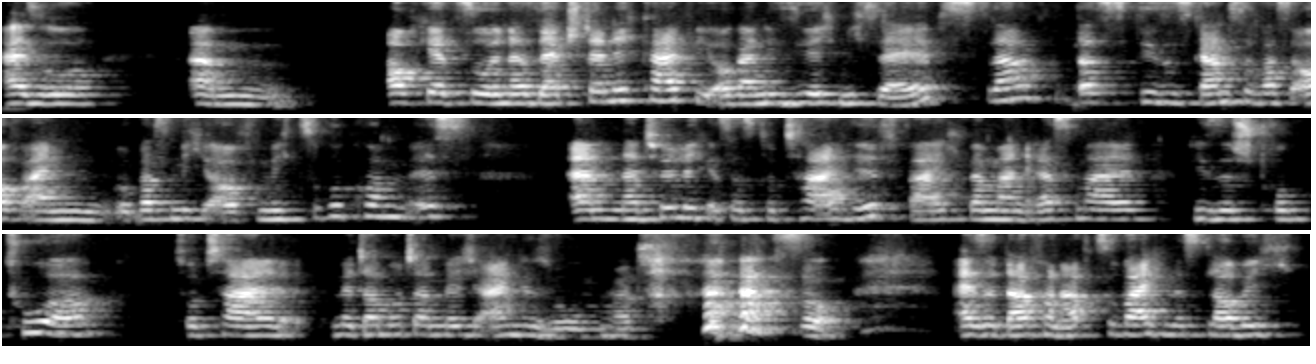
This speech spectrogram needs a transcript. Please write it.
Also ähm, auch jetzt so in der Selbstständigkeit, wie organisiere ich mich selbst, ja? dass dieses Ganze, was auf einen, was mich auf mich zugekommen ist, ähm, natürlich ist es total hilfreich, wenn man erstmal diese Struktur total mit der Muttermilch eingesogen hat. so. Also davon abzuweichen ist, glaube ich,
